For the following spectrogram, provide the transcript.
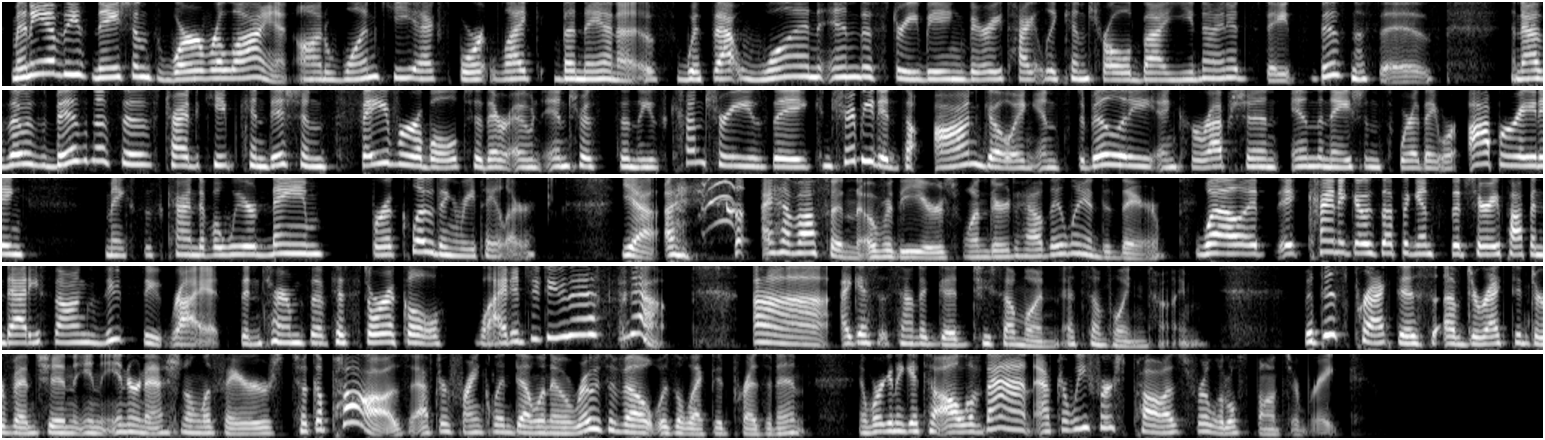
Many of these nations were reliant on one key export like bananas, with that one industry being very tightly controlled by United States businesses. And as those businesses tried to keep conditions favorable to their own interests in these countries, they contributed to ongoing instability and corruption in the nations where they were operating. Makes this kind of a weird name for a clothing retailer. Yeah, I, I have often over the years wondered how they landed there. Well, it, it kind of goes up against the Cherry Poppin' Daddy song Zoot Suit riots in terms of historical, why did you do this? Yeah. Uh, I guess it sounded good to someone at some point in time. But this practice of direct intervention in international affairs took a pause after Franklin Delano Roosevelt was elected president. And we're going to get to all of that after we first pause for a little sponsor break.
